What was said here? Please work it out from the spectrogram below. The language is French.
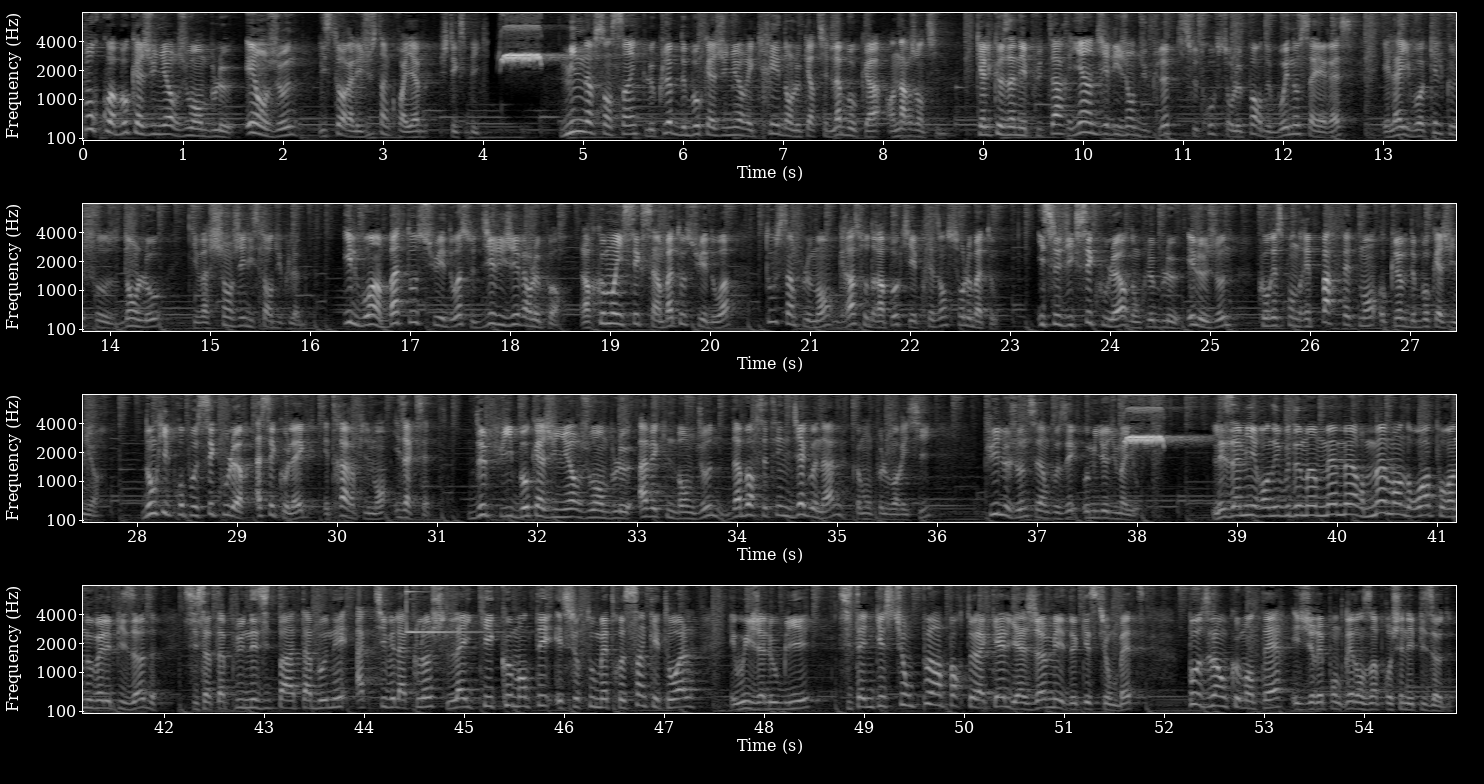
Pourquoi Boca Junior joue en bleu et en jaune? L'histoire elle est juste incroyable, je t'explique. 1905, le club de Boca Junior est créé dans le quartier de La Boca, en Argentine. Quelques années plus tard, il y a un dirigeant du club qui se trouve sur le port de Buenos Aires, et là il voit quelque chose dans l'eau qui va changer l'histoire du club. Il voit un bateau suédois se diriger vers le port. Alors comment il sait que c'est un bateau suédois? Tout simplement grâce au drapeau qui est présent sur le bateau. Il se dit que ces couleurs, donc le bleu et le jaune, correspondraient parfaitement au club de Boca Junior. Donc il propose ces couleurs à ses collègues et très rapidement ils acceptent. Depuis, Boca Junior joue en bleu avec une bande jaune. D'abord c'était une diagonale, comme on peut le voir ici, puis le jaune s'est imposé au milieu du maillot. Les amis, rendez-vous demain, même heure, même endroit pour un nouvel épisode. Si ça t'a plu, n'hésite pas à t'abonner, activer la cloche, liker, commenter et surtout mettre 5 étoiles. Et oui, j'allais oublier, si t'as une question, peu importe laquelle, il n'y a jamais de questions bêtes, pose-la en commentaire et j'y répondrai dans un prochain épisode.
